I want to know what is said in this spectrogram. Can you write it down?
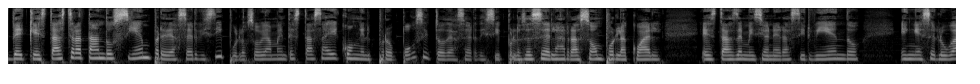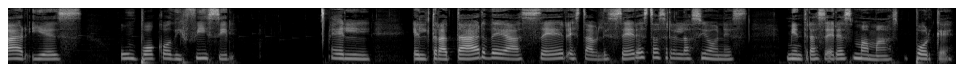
de que estás tratando siempre de hacer discípulos. Obviamente estás ahí con el propósito de hacer discípulos. Esa es la razón por la cual estás de misionera sirviendo en ese lugar y es un poco difícil el, el tratar de hacer, establecer estas relaciones mientras eres mamá. ¿Por qué?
